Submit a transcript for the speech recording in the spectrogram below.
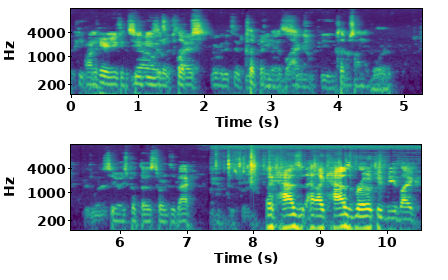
the on here you can see No, these little clips, over the tip. of clip the the black so you don't pee. clips on the board. So you always put those towards the back. Like has like Hasbro could be like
